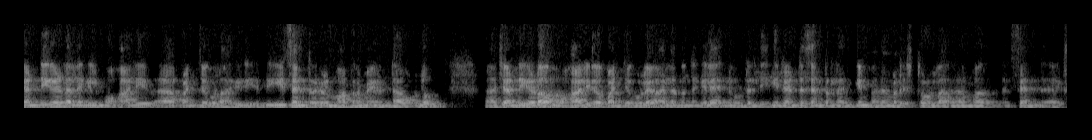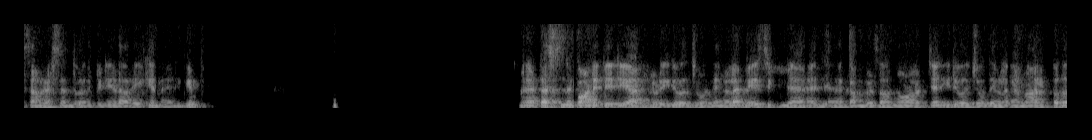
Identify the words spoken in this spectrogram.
ചണ്ഡീഗഡ് അല്ലെങ്കിൽ മൊഹാലി പഞ്ചകുള. ഈ സെന്ററുകൾ മാത്രമേ ഉണ്ടാവുള്ളൂ. ചണ്ഡീഗഡോ മൊഹാലിയോ പഞ്ചകുളയോ അല്ലെന്നുണ്ടെങ്കിൽ ന്യൂഡൽഹി. രണ്ട് സെന്ററിലായിരിക്കും അത് നമ്മുടെ ഇഷ്ടമുള്ള എക്സാമിനേഷൻ സെന്റർ പിന്നീട് അറിയിക്കുന്നതായിരിക്കും. ടെസ്റ്റിന് ക്വാണ്ടിറ്റേറ്റീവ് ആപ്റ്റിറ്റ്യൂഡ് ഇരുപത് ചോദ്യങ്ങൾ ബേസിക് കമ്പ്യൂട്ടർ നോളജ് ഇരുപത് ചോദ്യങ്ങൾ നാൽപ്പത്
